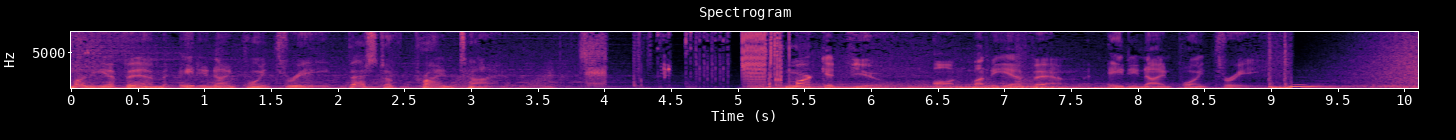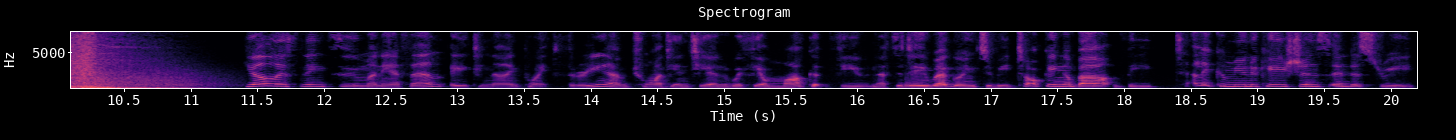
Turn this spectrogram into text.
Money FM 89.3, best of prime time. Market View on Money FM 89.3. You're listening to Money FM 89.3. I'm Chua Tian Tian with your market view. Now, today we're going to be talking about the telecommunications industry.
